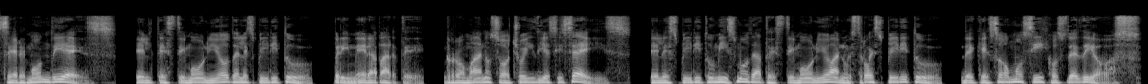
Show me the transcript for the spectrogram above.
Sermón 10. El testimonio del Espíritu. Primera parte. Romanos 8 y 16. El Espíritu mismo da testimonio a nuestro Espíritu, de que somos hijos de Dios.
